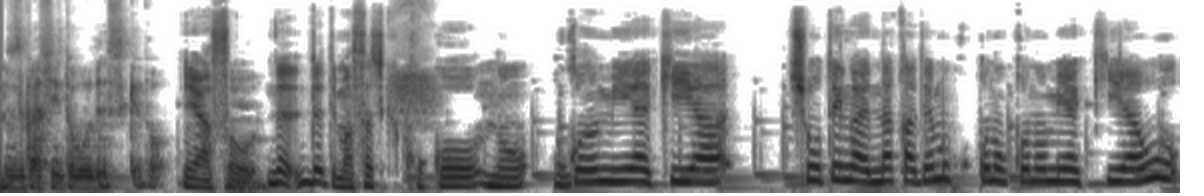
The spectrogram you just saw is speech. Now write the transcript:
んうん。難しいところですけど。いや、そう。だだってまさしくここのお好み焼き屋、商店街の中でもここのお好み焼き屋を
